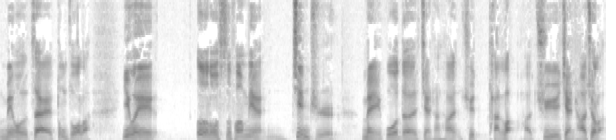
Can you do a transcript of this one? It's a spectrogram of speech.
没有再动作了，因为俄罗斯方面禁止美国的检查团去谈了啊，去检查去了，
